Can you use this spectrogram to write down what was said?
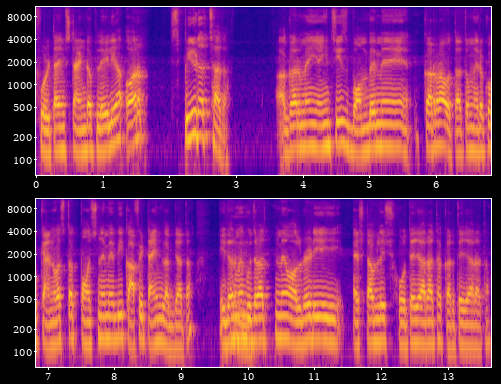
फुल टाइम स्टैंड अप ले लिया और स्पीड अच्छा था अगर मैं यही चीज़ बॉम्बे में कर रहा होता तो मेरे को कैनवस तक पहुँचने में भी काफ़ी टाइम लग जाता। इधर मैं गुजरात में ऑलरेडी एस्टेब्लिश होते जा रहा था करते जा रहा था।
